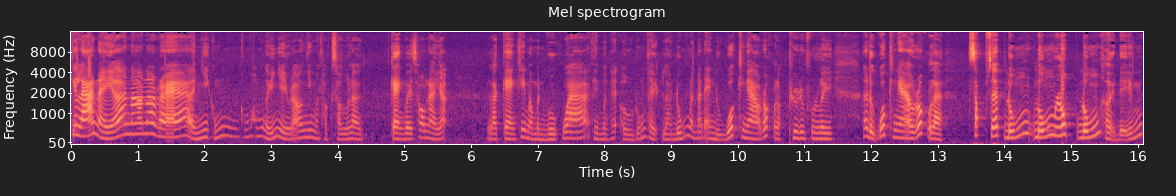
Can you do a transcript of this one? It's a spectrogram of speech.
cái lá này á nó nó ra là nhi cũng cũng không nghĩ nhiều đâu nhưng mà thật sự là càng về sau này á là càng khi mà mình vượt qua á, thì mình thấy ừ đúng thiệt là đúng là nó đang được working out rất là beautifully. Nó được working out rất là sắp xếp đúng đúng lúc đúng thời điểm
